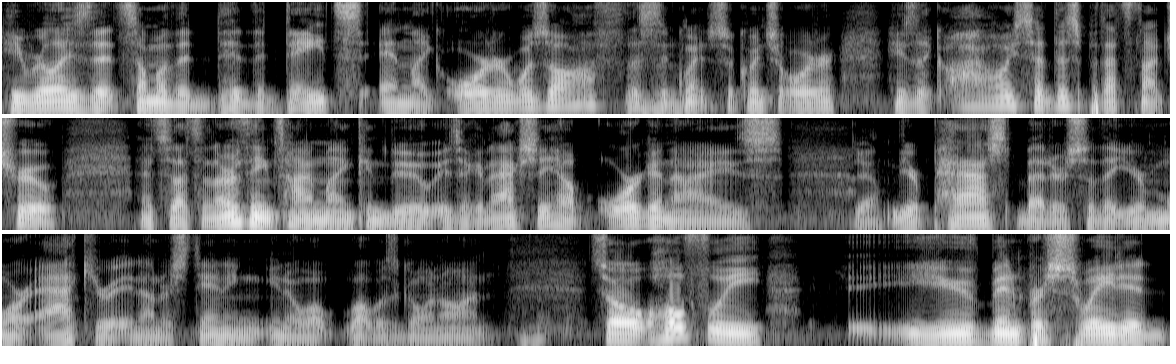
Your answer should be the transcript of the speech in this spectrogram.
he realized that some of the the dates and like order was off, the Mm-hmm. sequen- sequential order. He's like, "Oh, I always said this, but that's not true." And so that's another thing timeline can do is it can actually help organize Yeah. your past better, so that you're more accurate in understanding, you know, what, what was going on. So hopefully you've been persuaded.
